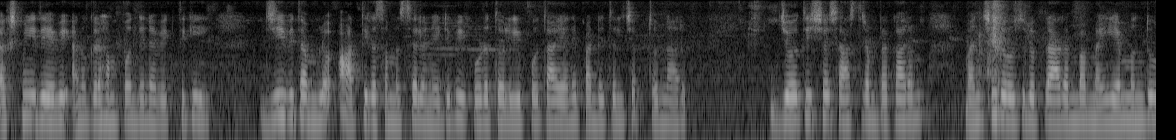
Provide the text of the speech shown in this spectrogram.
లక్ష్మీదేవి అనుగ్రహం పొందిన వ్యక్తికి జీవితంలో ఆర్థిక సమస్యలన్నిటివి కూడా తొలగిపోతాయని పండితులు చెప్తున్నారు. జ్యోతిష శాస్త్రం ప్రకారం మంచి రోజులు ప్రారంభమయ్యే ముందు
